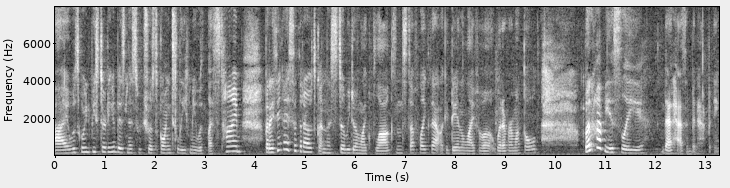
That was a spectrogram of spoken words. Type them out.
I was going to be starting a business which was going to leave me with less time, but I think I said that I was going to still be doing like vlogs and stuff like that, like a day in the life of a whatever month old. But obviously that hasn't been happening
